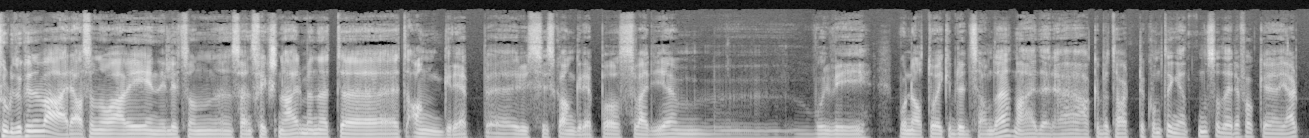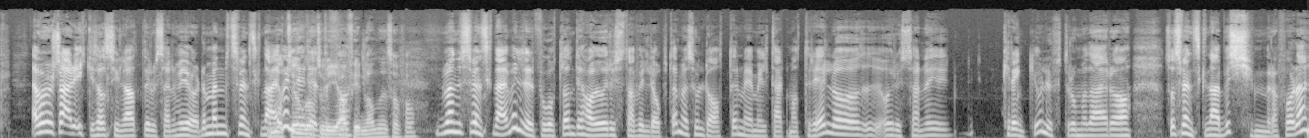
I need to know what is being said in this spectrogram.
Tror du det kunne være, altså nå er vi inne i litt sånn science fiction her, men et, eh, et angrep, eh, russisk angrep på Sverige hvor, vi, hvor Nato ikke brydde seg om det? Nei, dere har ikke betalt kontingenten, så dere får ikke hjelp. Ja, for er det ikke sannsynlig at russerne vil gjøre det, men svenskene er veldig redde for måtte jo gått via Finland i så fall. Men svenskene er veldig redde for Gotland. De har jo rusta veldig opp der med soldater, med militært materiell, og, og russerne krenker jo luftrommet der, og, så svenskene er bekymra for det.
